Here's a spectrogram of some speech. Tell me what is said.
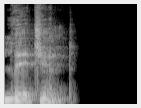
legend.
